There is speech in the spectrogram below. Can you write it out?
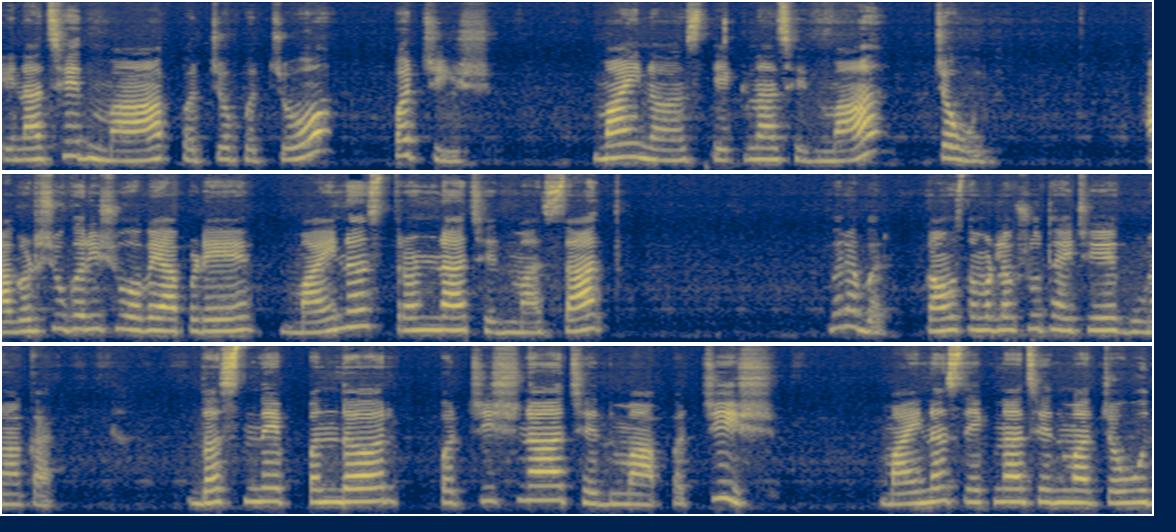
એના છેદમાં પચો પચો પચીસ. માઇનસ એકના છેદમાં ચૌદ. આગળ શું કરીશું હવે આપણે? માઇનસ ત્રણના છેદમાં સાત. બરાબર? કાઉન્સનો મતલબ શું થાય છે? ગુણાકાર. દસને પંદર, પચીસના છેદમાં પચીસ. માઇનસ એકના છેદમાં ચૌદ,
